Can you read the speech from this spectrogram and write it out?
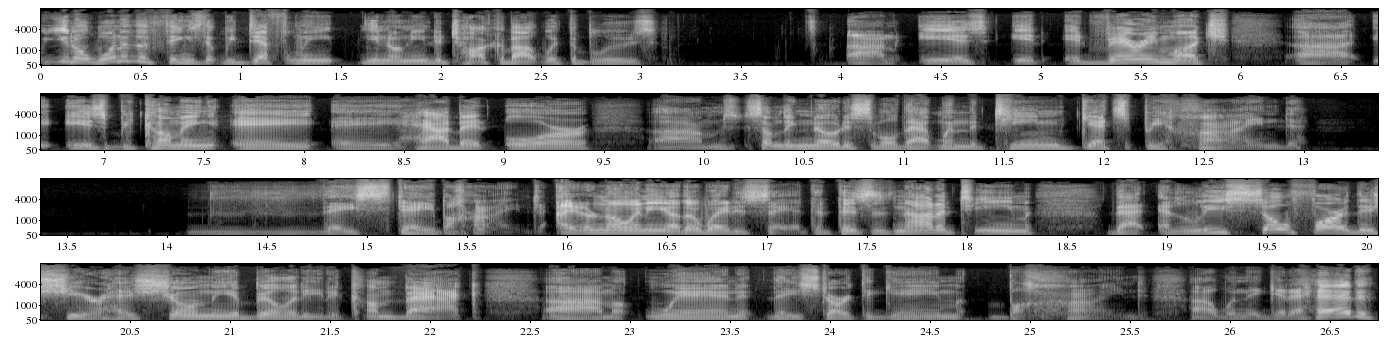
you know, one of the things that we definitely, you know, need to talk about with the Blues um, is it it very much uh, is becoming a a habit or um, something noticeable that when the team gets behind, they stay behind. I don't know any other way to say it. That this is not a team that, at least so far this year, has shown the ability to come back um, when they start the game behind. Uh, when they get ahead,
